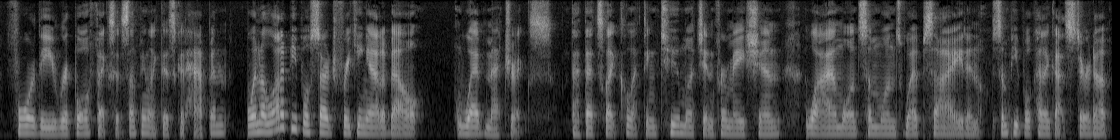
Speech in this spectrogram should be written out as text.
for the ripple effects that something like this could happen. When a lot of people started freaking out about web metrics, that that's like collecting too much information while I'm on someone's website, and some people kind of got stirred up.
